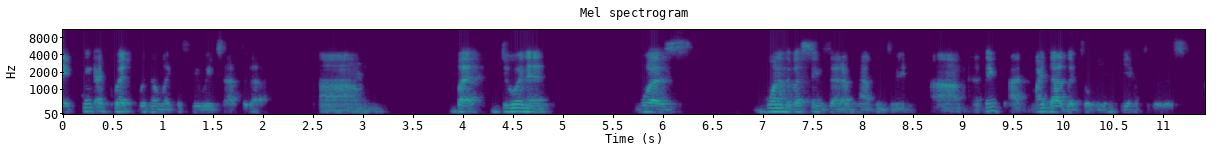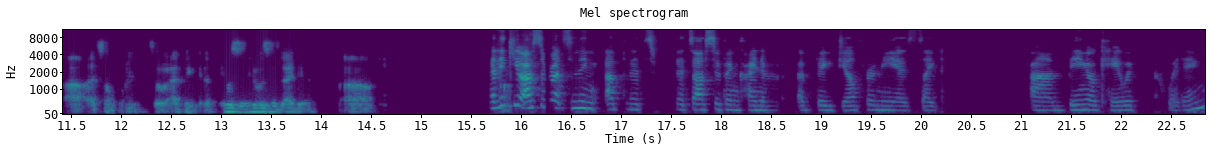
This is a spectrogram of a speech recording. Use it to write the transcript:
I think I quit within like a few weeks after that. Um, but doing it was one of the best things that have happened to me. Um, I think I, my dad like told me you have to do this uh, at some point. So I think it was it was his idea. Uh, I think you also brought something up that's that's also been kind of a big deal for me is like um, being okay with quitting.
